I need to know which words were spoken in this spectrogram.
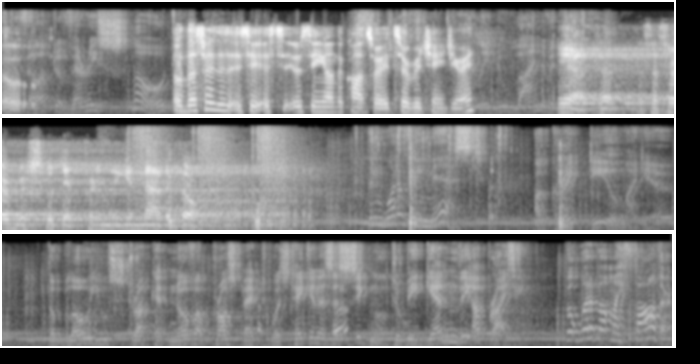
Oh, developed a very slow oh that's right. It's, it's, it was seeing on the console. It's server changing, right? new line of Yeah, it's a, it's a server script that put in the game map itself. Then what have we missed? A great deal, my dear. The blow you struck at Nova Prospekt was taken as a signal to begin the uprising. But what about my father?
